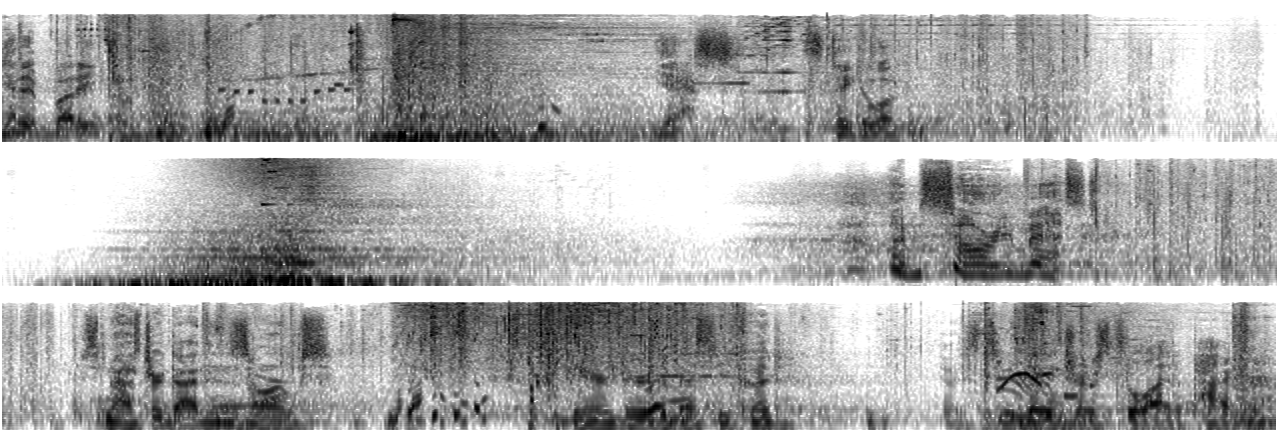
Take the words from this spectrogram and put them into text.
Get it, buddy. Yes. Let's take a look. Sorry, Master. His master died in his arms. He buried her the best he could. It was too dangerous to light a pyre.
